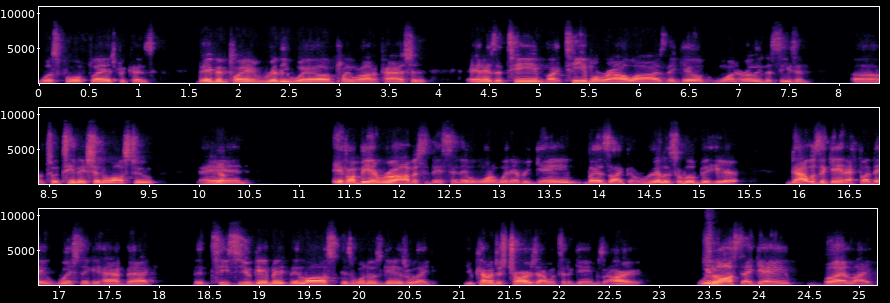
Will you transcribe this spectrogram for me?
was full fledged because they've been playing really well and playing with a lot of passion. And as a team, like team morale wise, they gave up one early in the season uh, to a team they shouldn't have lost to. And yep. if I'm being real, obviously they said they would want to win every game, but it's like a realist a little bit here. That was a game I felt they wish they could have back. The TCU game they, they lost is one of those games where like you kind of just charge that one to the game. It's like, all right, we Sure. lost that game, but like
